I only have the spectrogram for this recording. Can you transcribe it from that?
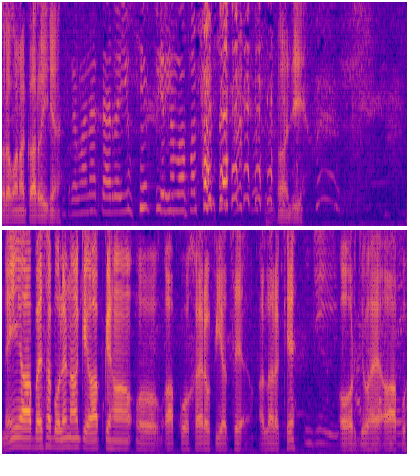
रवाना कर रही है। रवाना कर रही हूँ फिर ना वापस आ जाए हाँ जी। नहीं आप ऐसा बोले ना कि आपके यहाँ आपको खैर वफियत से अल्लाह रखे। जी। और जो है आप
